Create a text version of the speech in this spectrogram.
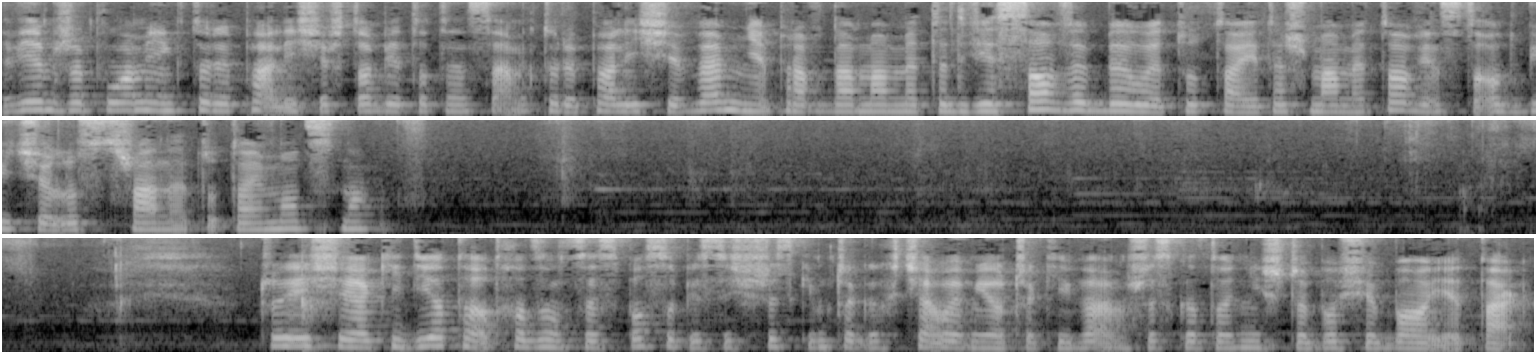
Wiem, że płomień, który pali się w tobie, to ten sam, który pali się we mnie, prawda? Mamy te dwie sowy były, tutaj też mamy to, więc to odbicie lustrzane tutaj mocno. Czuję się jak idiota odchodząc w ten sposób. Jesteś wszystkim, czego chciałem i oczekiwałem. Wszystko to niszczę, bo się boję. Tak.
